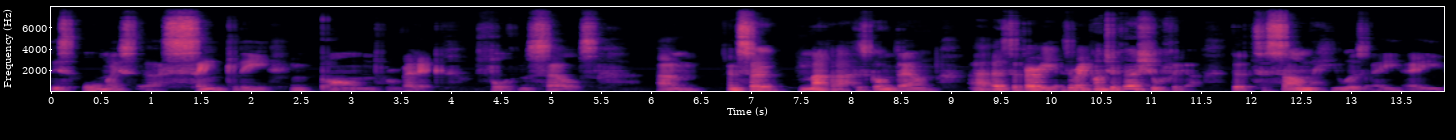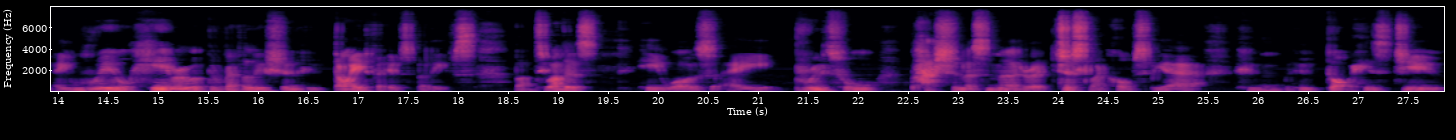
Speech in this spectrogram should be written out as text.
this almost uh, saintly embalmed relic for themselves. Um, and so Marat has gone down uh, as a very as a very controversial figure. That to some he was a, a, a real hero of the revolution who died for his beliefs, but to others he was a brutal passionless murderer, just like Robespierre, who, who got his due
